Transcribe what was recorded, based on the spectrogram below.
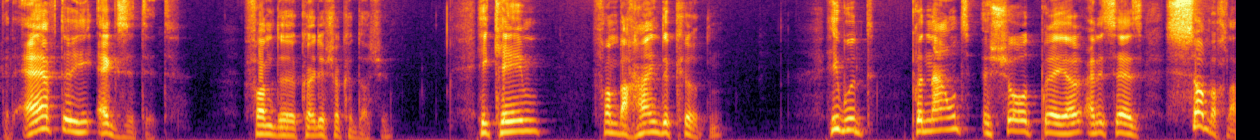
that after he exited from the Kodesh HaKadoshim, he came from behind the curtain. He would pronounce a short prayer and it says, Samach la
